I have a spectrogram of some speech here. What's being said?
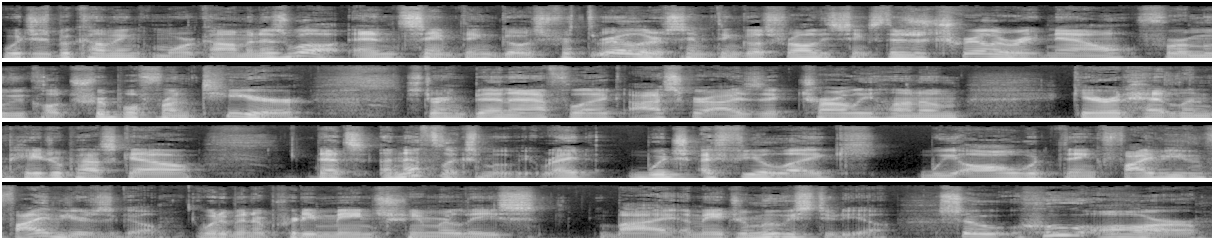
which is becoming more common as well. And same thing goes for thrillers, same thing goes for all these things. There's a trailer right now for a movie called Triple Frontier, starring Ben Affleck, Oscar Isaac, Charlie Hunnam, Garrett Hedlund, Pedro Pascal. That's a Netflix movie, right? Which I feel like we all would think five, even five years ago, would have been a pretty mainstream release by a major movie studio. So, who are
